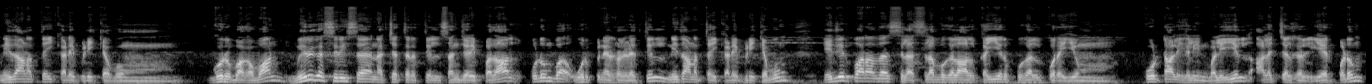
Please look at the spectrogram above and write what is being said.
நிதானத்தை கடைபிடிக்கவும். குரு பகவான் மிருகசிரீச நட்சத்திரத்தில் சஞ்சரிப்பதால் குடும்ப உறுப்பினர்களிடத்தில் நிதானத்தை கடைபிடிக்கவும் எதிர்பாராத சில செலவுகளால் கையிருப்புகள் குறையும். கூட்டாளிகளின் வழியில் அலைச்சல்கள் ஏற்படும்.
